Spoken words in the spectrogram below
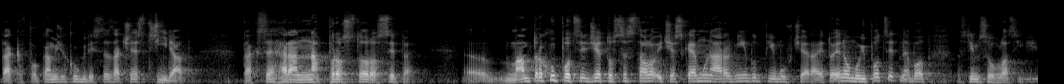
tak v okamžiku, kdy se začne střídat, tak se hra naprosto rozsype. Eh, mám trochu pocit, že to se stalo i českému národnímu týmu včera. Je to jenom můj pocit, nebo s tím souhlasíš?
